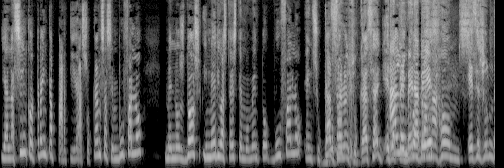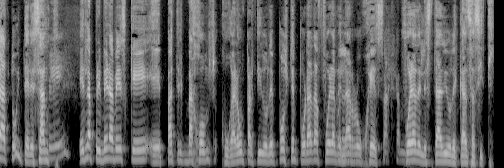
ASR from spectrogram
Y a las 5:30, partidazo. Kansas en Búfalo, menos dos y medio hasta este momento. Búfalo en su casa. Búfalo en su casa. Es la primera vez. Mahomes. Ese es un dato interesante. Sí. Es la primera vez que eh, Patrick Mahomes jugará un partido de postemporada fuera del Fuera de- Arrowhead, fuera del estadio de Kansas City.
